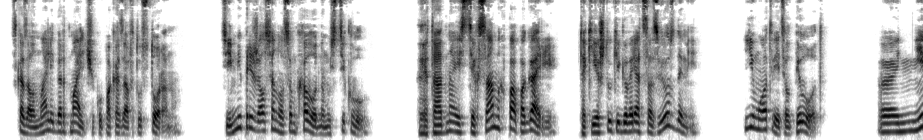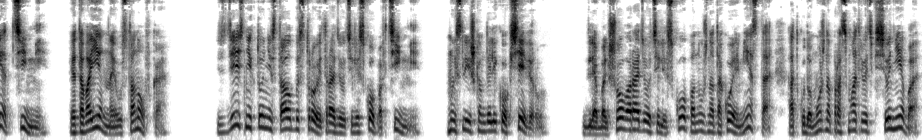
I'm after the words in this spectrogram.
— сказал Малиберт мальчику, показав ту сторону. Тимми прижался носом к холодному стеклу. «Это одна из тех самых, папа Гарри? Такие штуки говорят со звездами?» Ему ответил пилот. «Э, «Нет, Тимми, это военная установка. Здесь никто не стал бы строить радиотелескопов, Тимми. Мы слишком далеко к северу. Для большого радиотелескопа нужно такое место, откуда можно просматривать все небо,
